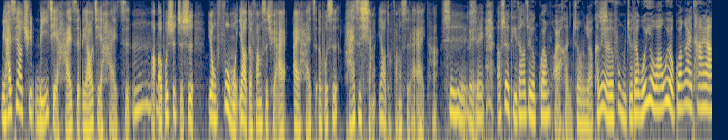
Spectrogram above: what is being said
你还是要去理解孩子，了解孩子，嗯啊，而不是只是用父母要的方式去爱爱孩子，而不是孩子想要的方式来爱他。是，所以老师有提到这个关怀很重要。可能有的父母觉得我有啊，我有关爱他呀，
